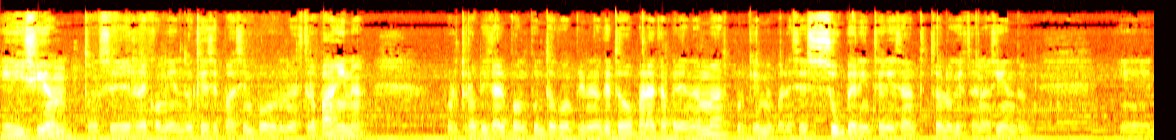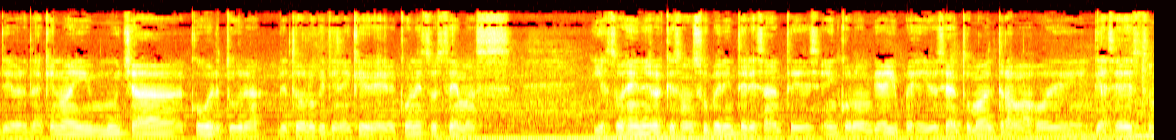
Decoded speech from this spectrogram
edición. Entonces recomiendo que se pasen por nuestra página por tropicalpunk.com primero que todo para que aprendan más porque me parece súper interesante todo lo que están haciendo. Eh, de verdad que no hay mucha cobertura de todo lo que tiene que ver con estos temas y estos géneros que son súper interesantes en Colombia y pues ellos se han tomado el trabajo de, de hacer esto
